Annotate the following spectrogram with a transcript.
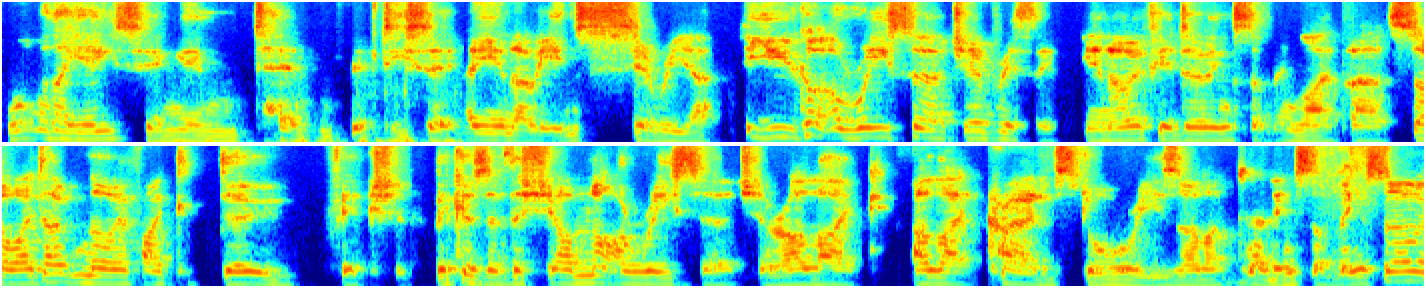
what were they eating in 1056? You know, in Syria. You've got to research everything, you know, if you're doing something like that. So I don't know if I could do fiction because of the show. I'm not a researcher. I like, I like creative stories. I like telling something. So,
